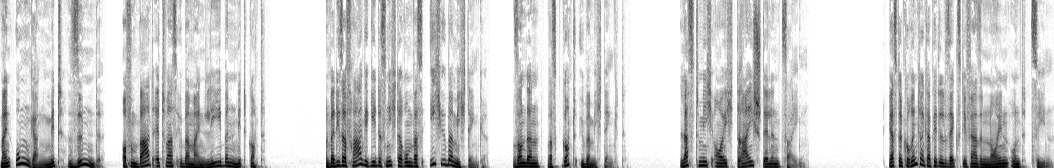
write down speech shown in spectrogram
Mein Umgang mit Sünde offenbart etwas über mein Leben mit Gott. Und bei dieser Frage geht es nicht darum, was ich über mich denke, sondern was Gott über mich denkt. Lasst mich euch drei Stellen zeigen. 1. Korinther Kapitel 6, die Verse 9 und 10.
